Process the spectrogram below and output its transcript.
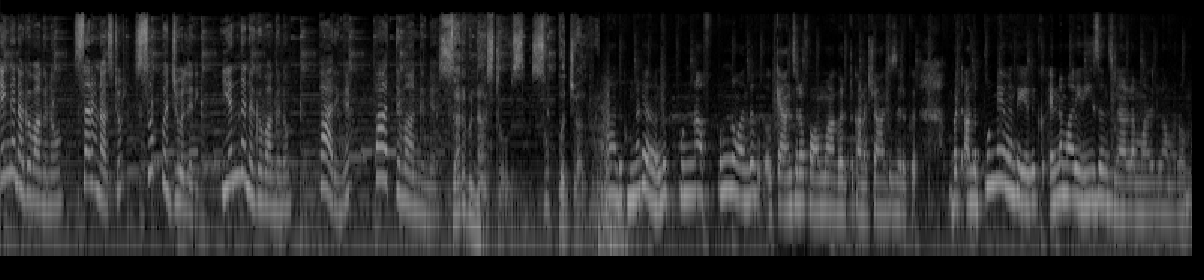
எங்க நகை வாங்கணும்? Saravana store super jewellery. எந்த நகை வாங்கணும்? பாருங்க பார்த்து வாங்குங்க. Saravana stores super jewellery. அதுக்கு முன்னாடி அது வந்து புண்ணா புண்ணு வந்து கேன்சராக ஃபார்ம் ஆகிறதுக்கான சான்சஸ் இருக்குது பட் அந்த புண்ணே வந்து எதுக்கு என்ன மாதிரி ரீசன்ஸ்னால மாதிரிலாம் வரும்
